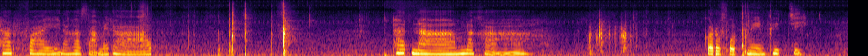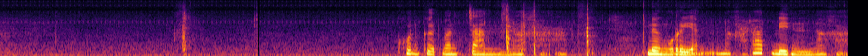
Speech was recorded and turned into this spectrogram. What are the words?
ธาตุไฟนะคะสามไม้เท้าธาตุน้ำนะคะ กรกฎมีนพิจิก คนเกิดวันจันทร์นะคะหนึ่งเหรียญนนะคะธาตุดินนะคะ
